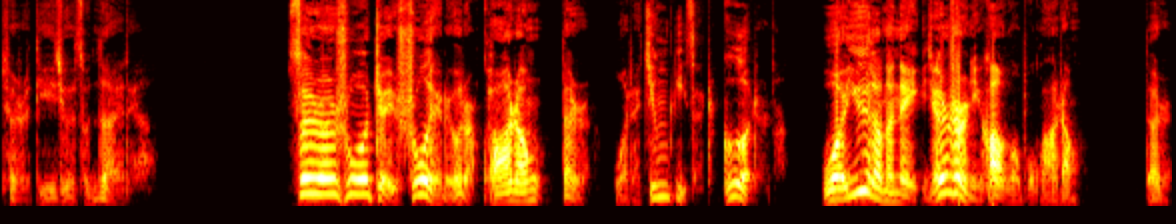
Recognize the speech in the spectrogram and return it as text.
却是的确存在的呀。虽然说这说起来有点夸张，但是我的经历在这搁着呢。我遇到的哪件事，你告诉我不夸张？但是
